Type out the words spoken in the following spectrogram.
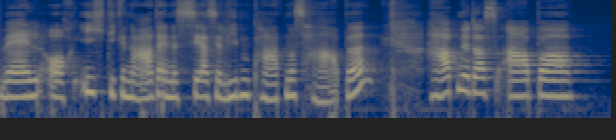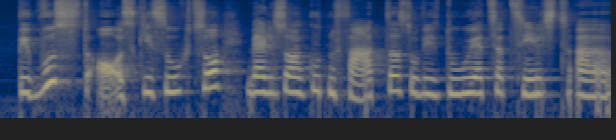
weil auch ich die Gnade eines sehr, sehr lieben Partners habe habe mir das aber bewusst ausgesucht, so, weil so einen guten Vater, so wie du jetzt erzählst, äh,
